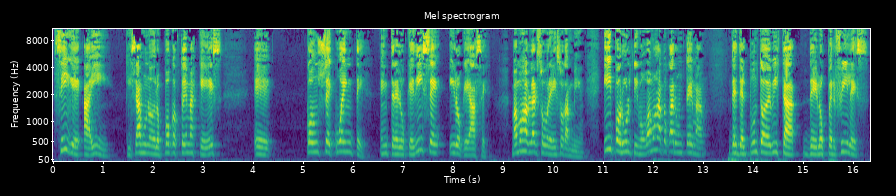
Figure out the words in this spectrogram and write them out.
sigue ahí, quizás uno de los pocos temas que es eh, consecuente entre lo que dice y lo que hace. Vamos a hablar sobre eso también. Y por último, vamos a tocar un tema desde el punto de vista de los perfiles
